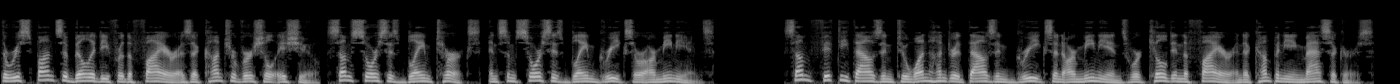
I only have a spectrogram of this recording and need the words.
The responsibility for the fire is a controversial issue, some sources blame Turks, and some sources blame Greeks or Armenians. Some 50,000 to 100,000 Greeks and Armenians were killed in the fire and accompanying massacres.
